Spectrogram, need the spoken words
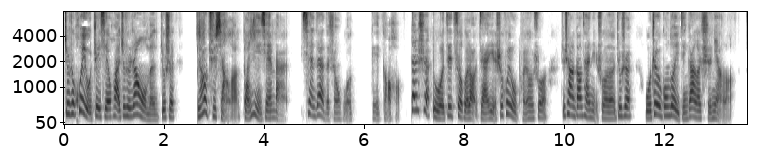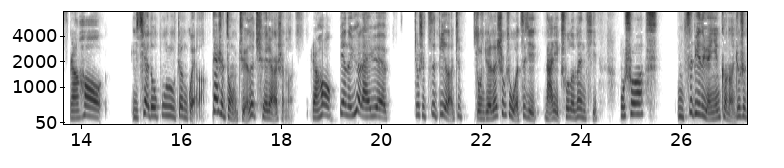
就是会有这些话，就是让我们就是不要去想了，赶紧先把现在的生活给搞好。但是我这次回老家也是会有朋友说，就像刚才你说的，就是我这个工作已经干了十年了，然后一切都步入正轨了，但是总觉得缺点什么，然后变得越来越就是自闭了，就总觉得是不是我自己哪里出了问题？我说，你自闭的原因可能就是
